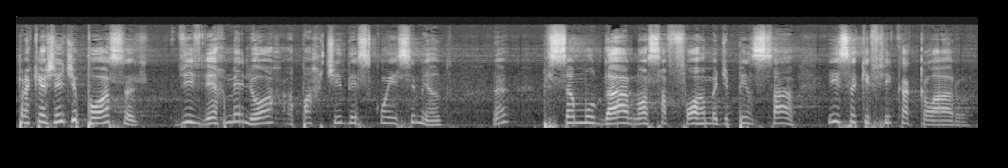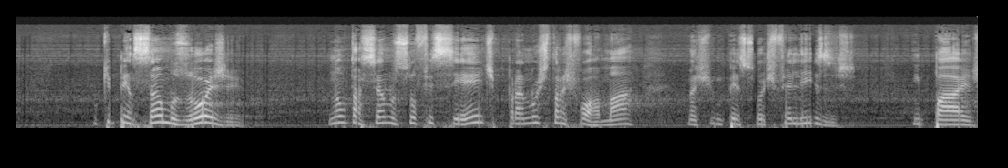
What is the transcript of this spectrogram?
para que a gente possa viver melhor a partir desse conhecimento. Né? Precisa mudar a nossa forma de pensar. Isso é que fica claro. O que pensamos hoje não está sendo suficiente para nos transformar em pessoas felizes, em paz,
